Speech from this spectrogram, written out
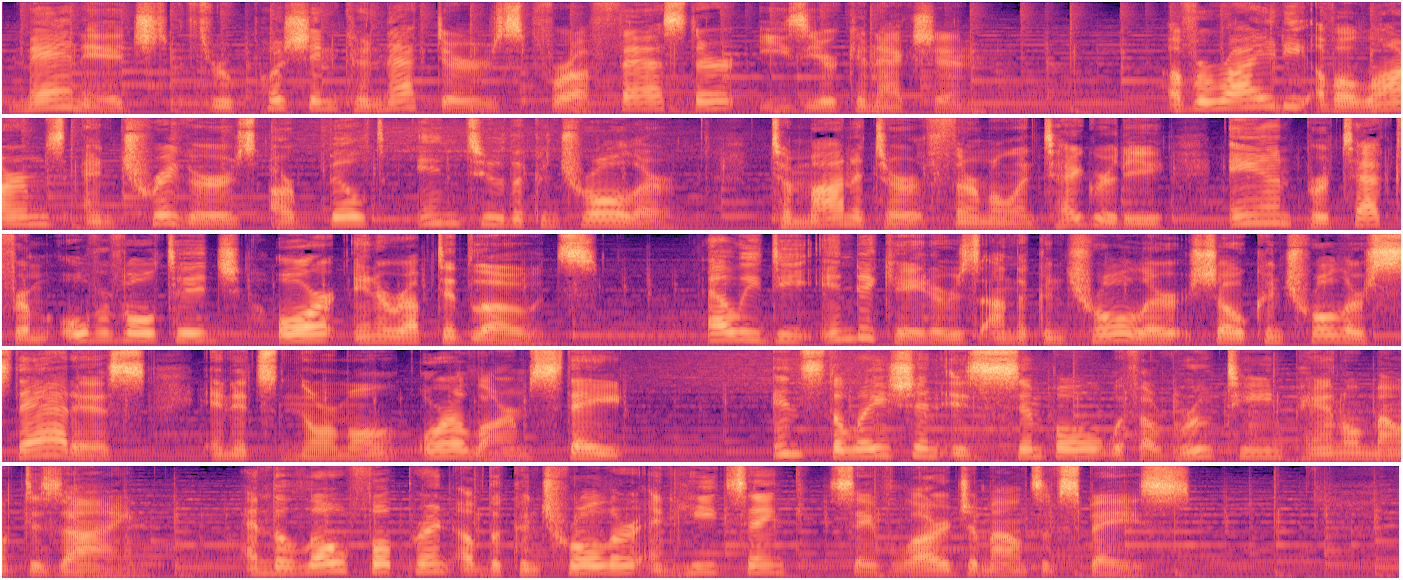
managed through push-in connectors for a faster, easier connection. A variety of alarms and triggers are built into the controller to monitor thermal integrity and protect from overvoltage or interrupted loads. LED indicators on the controller show controller status in its normal or alarm state. Installation is simple with a routine panel mount design, and the low footprint of the controller and heatsink save large amounts of space.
